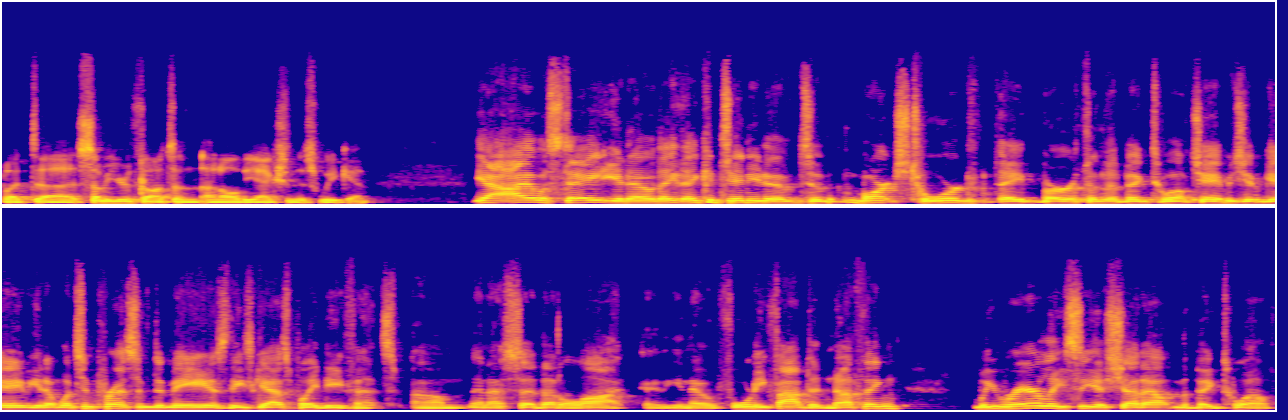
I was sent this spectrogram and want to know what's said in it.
But uh, some of your thoughts on, on all the action this weekend. Yeah, Iowa State, you know, they, they continue to, to march toward a berth in the Big 12 championship game. You know, what's impressive to me is these guys play defense. Um, and I said that a lot. You know, 45 to nothing. We rarely see a shutout in the Big 12.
